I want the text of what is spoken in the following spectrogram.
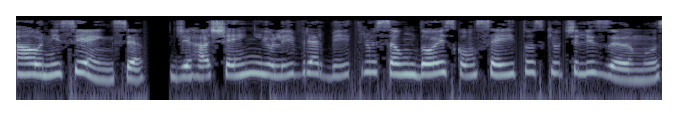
A onisciência de Hashem e o livre-arbítrio são dois conceitos que utilizamos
